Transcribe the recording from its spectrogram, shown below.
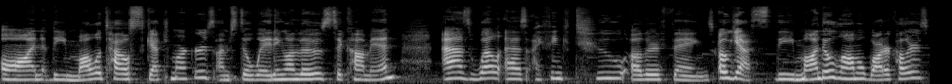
on the Molotow sketch markers. I'm still waiting on those to come in, as well as I think two other things. Oh yes, the Mondo Llama watercolors,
